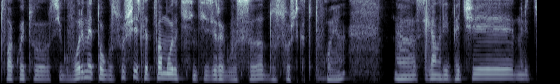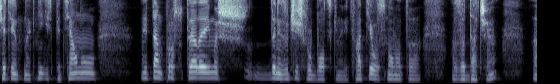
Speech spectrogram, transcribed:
това, което си говорим, то го слуша и след това може да ти синтезира гласа до слушат като твоя. А, сега, нали, вече нали, четенето на книги специално нали, там просто трябва да имаш да не звучиш роботски. Нали. Това ти е основната задача. А,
